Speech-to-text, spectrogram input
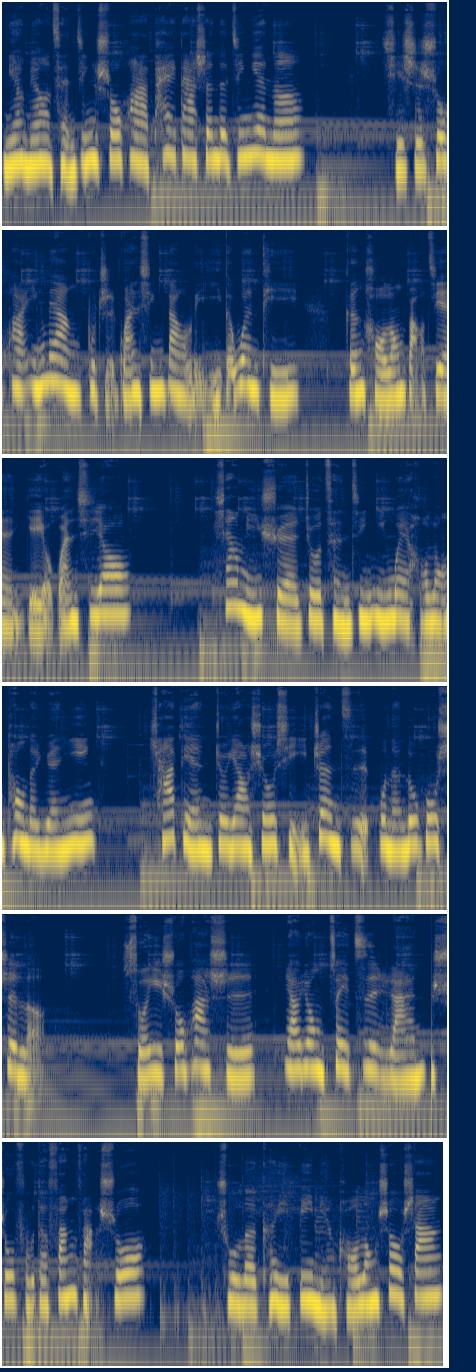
你有没有曾经说话太大声的经验呢？其实说话音量不只关心到礼仪的问题，跟喉咙保健也有关系哦。像米雪就曾经因为喉咙痛的原因，差点就要休息一阵子，不能录故事了。所以说话时要用最自然、舒服的方法说，除了可以避免喉咙受伤，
